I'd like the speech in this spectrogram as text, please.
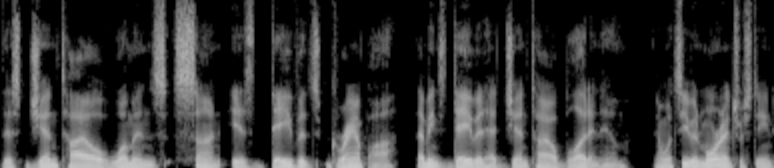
this Gentile woman's son is David's grandpa. That means David had Gentile blood in him. And what's even more interesting,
